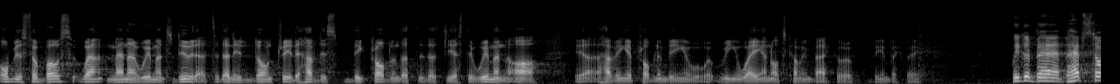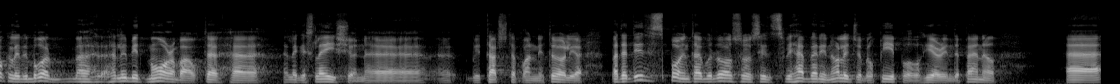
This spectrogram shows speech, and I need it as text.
obvious for both men and women to do that, then you don't really have this big problem that, that yes, the women are yeah, having a problem being, being away and not coming back or being back away. We could uh, perhaps talk a little, more, uh, a little bit more about uh, uh, legislation. Uh, we touched upon it earlier. But at this point, I would also, since we have very knowledgeable people here in the panel, uh,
